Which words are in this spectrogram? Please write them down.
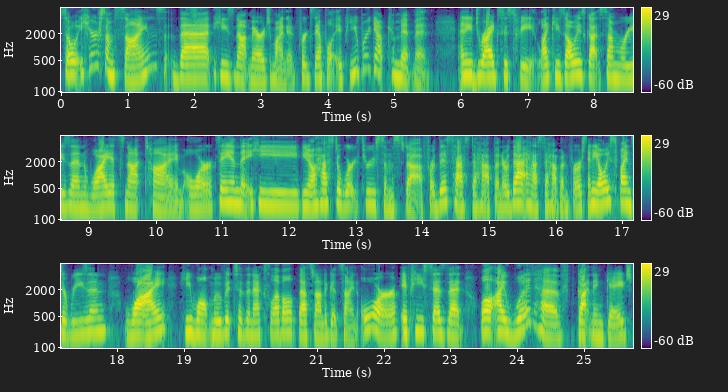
So here's some signs that he's not marriage minded. For example, if you bring up commitment and he drags his feet like he's always got some reason why it's not time or saying that he, you know, has to work through some stuff or this has to happen or that has to happen first. And he always finds a reason why he won't move it to the next level. That's not a good sign. Or if he says that, well, I would have gotten engaged,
